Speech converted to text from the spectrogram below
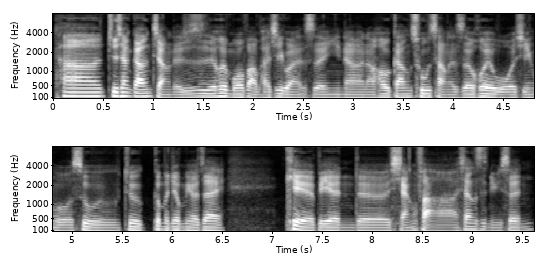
他就像刚刚讲的，就是会模仿排气管的声音啊，然后刚出场的时候会我行我素，就根本就没有在 care 别人的想法啊，像是女生。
